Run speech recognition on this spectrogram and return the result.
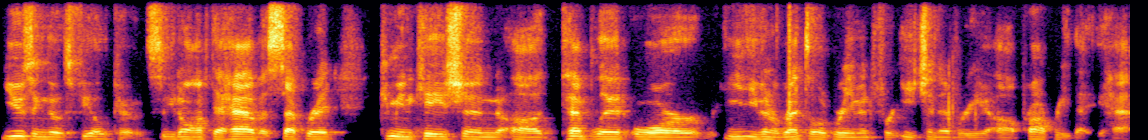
using those field codes. So you don't have to have a separate communication uh, template or even a rental agreement for each and every uh, property that you have.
